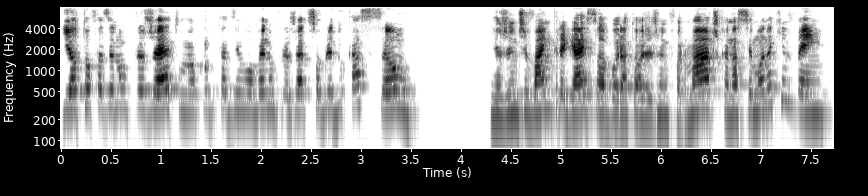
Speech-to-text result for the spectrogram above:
e eu estou fazendo um projeto, o meu clube está desenvolvendo um projeto sobre educação e a gente vai entregar esse laboratório de informática na semana que vem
